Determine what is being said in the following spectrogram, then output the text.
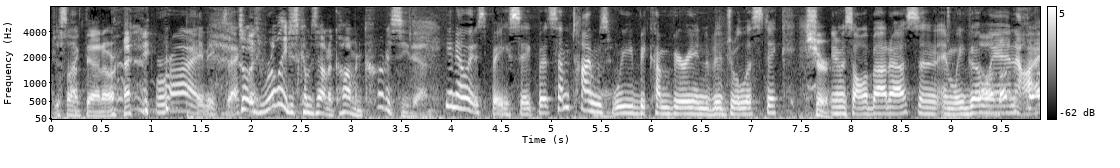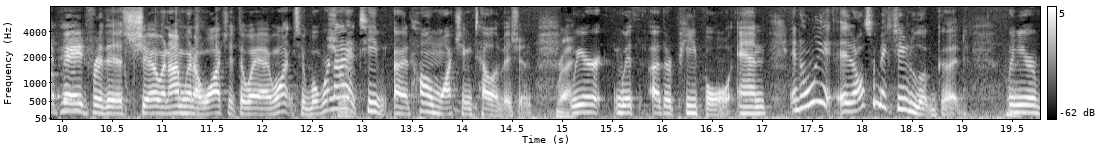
Just like that, all right. Right, exactly. So it really just comes down to common courtesy then. you know, it's basic, but sometimes we become very individualistic. Sure. You know, it's all about us, and, and we go all in. I paid for this show, and I'm going to watch it the way I want to. But we're Sure. not at TV, at home watching television. Right. We're with other people, and and only it also makes you look good when you're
